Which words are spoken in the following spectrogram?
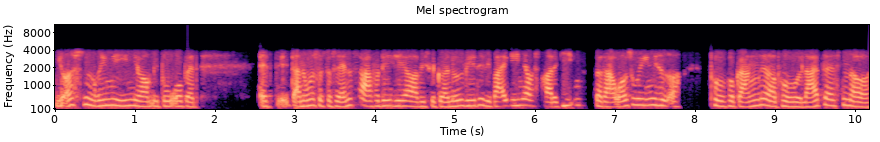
Vi er også sådan rimelig enige om i Borup, at, at der er nogen, der skal til ansvar for det her, og vi skal gøre noget ved det. Vi er bare ikke enige om strategien, så der er jo også uenigheder på, på gangene og på legepladsen, og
